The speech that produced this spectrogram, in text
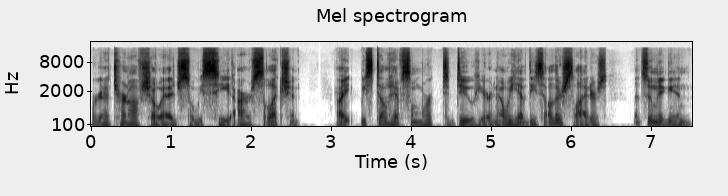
We're going to turn off show edge so we see our selection. All right, we still have some work to do here. Now we have these other sliders. Let's zoom again,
